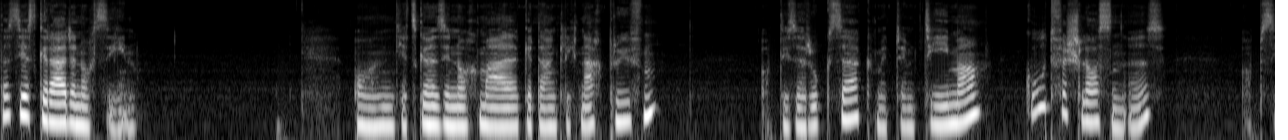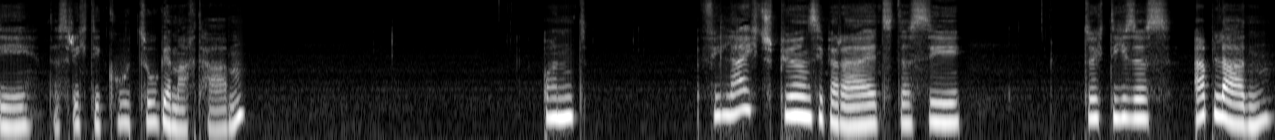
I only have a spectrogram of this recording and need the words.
dass Sie es gerade noch sehen. Und jetzt können Sie nochmal gedanklich nachprüfen, ob dieser Rucksack mit dem Thema gut verschlossen ist, ob Sie das richtig gut zugemacht haben. Und vielleicht spüren Sie bereits, dass Sie durch dieses Abladen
